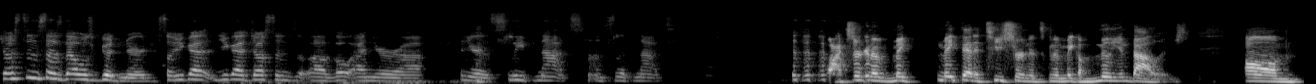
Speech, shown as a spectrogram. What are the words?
Justin says that was good, nerd. So you got you got Justin's uh, vote on your uh on your sleep knots on slip knots. Watch, they're gonna make make that a T-shirt and it's gonna make a million dollars. Um,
